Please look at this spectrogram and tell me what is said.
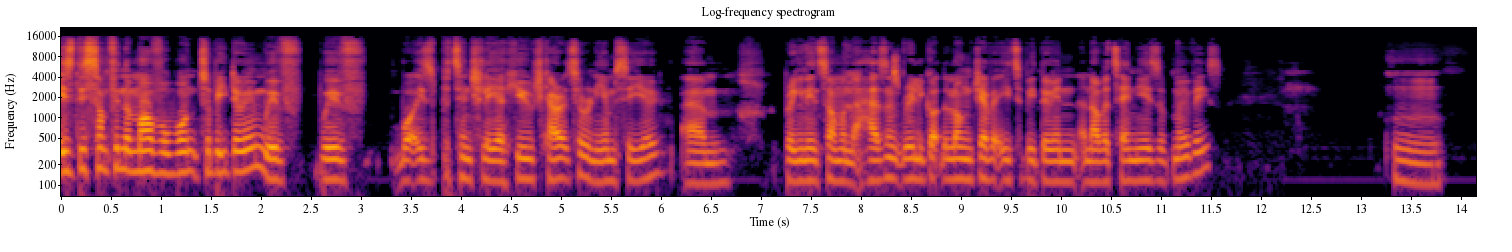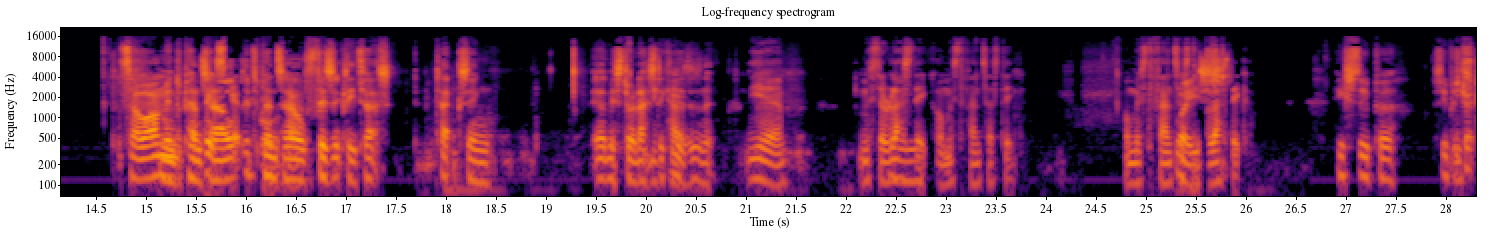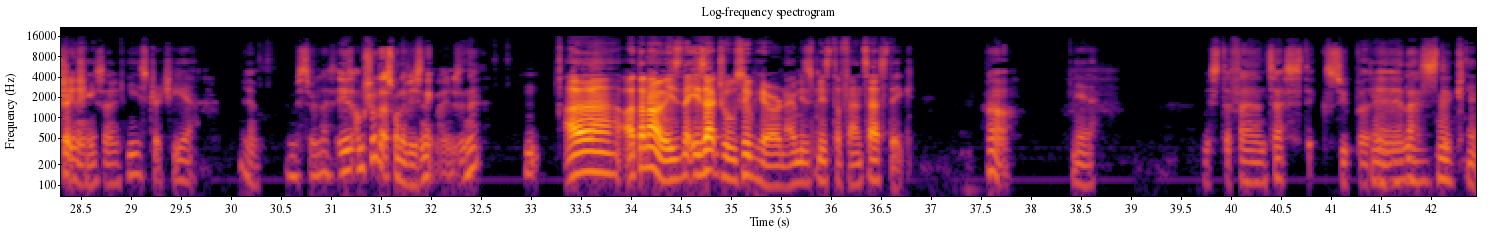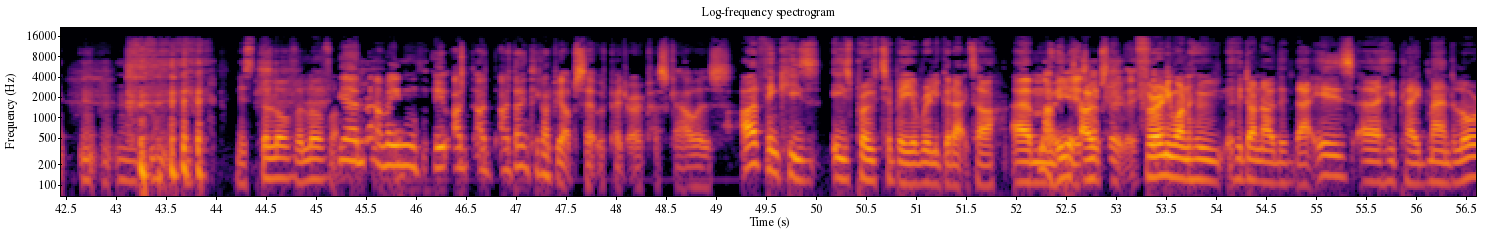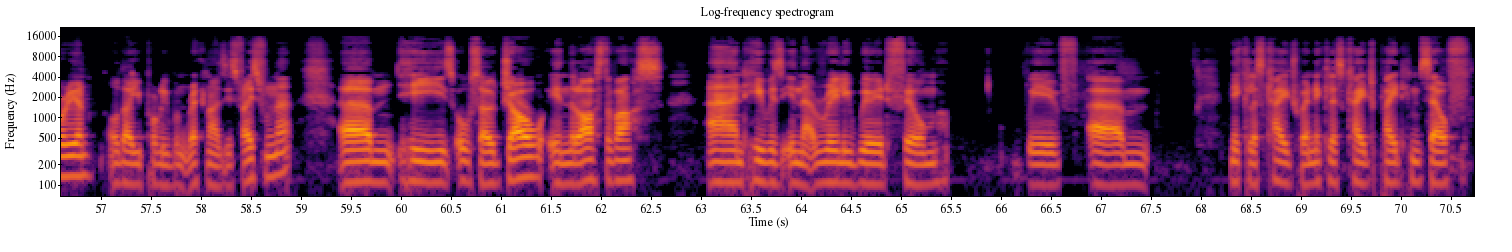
Is this something that Marvel want to be doing with with what is potentially a huge character in the MCU? Um, bringing in someone that hasn't really got the longevity to be doing another 10 years of movies. Hmm. So I I'm mean, it depends how it depends how physically tax, taxing uh, Mr. Elastic is, isn't it? Yeah, Mr. Um, Elastic or Mr. Fantastic or Mr. Fantastic he's- Elastic. He's super super He's stretchy, isn't stretchy. he? So He's stretchy, Yeah, yeah. Mr. Elastic. I'm sure that's one of his nicknames, isn't it? Uh, I don't know. His his actual superhero name is Mr. Fantastic. Ah, Yeah. Mr. Fantastic, super elastic. Mr. Lover Lover. Yeah, I mean, it, I, I I don't think I'd be upset with Pedro Pascal as. I think he's he's proved to be a really good actor. Um, No, he is so absolutely. For anyone who who don't know that that is, uh, he played Mandalorian. Although you probably wouldn't recognize his face from that. Um, he's also Joel in The Last of Us, and he was in that really weird film with um, Nicolas Cage, where Nicolas Cage played himself.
